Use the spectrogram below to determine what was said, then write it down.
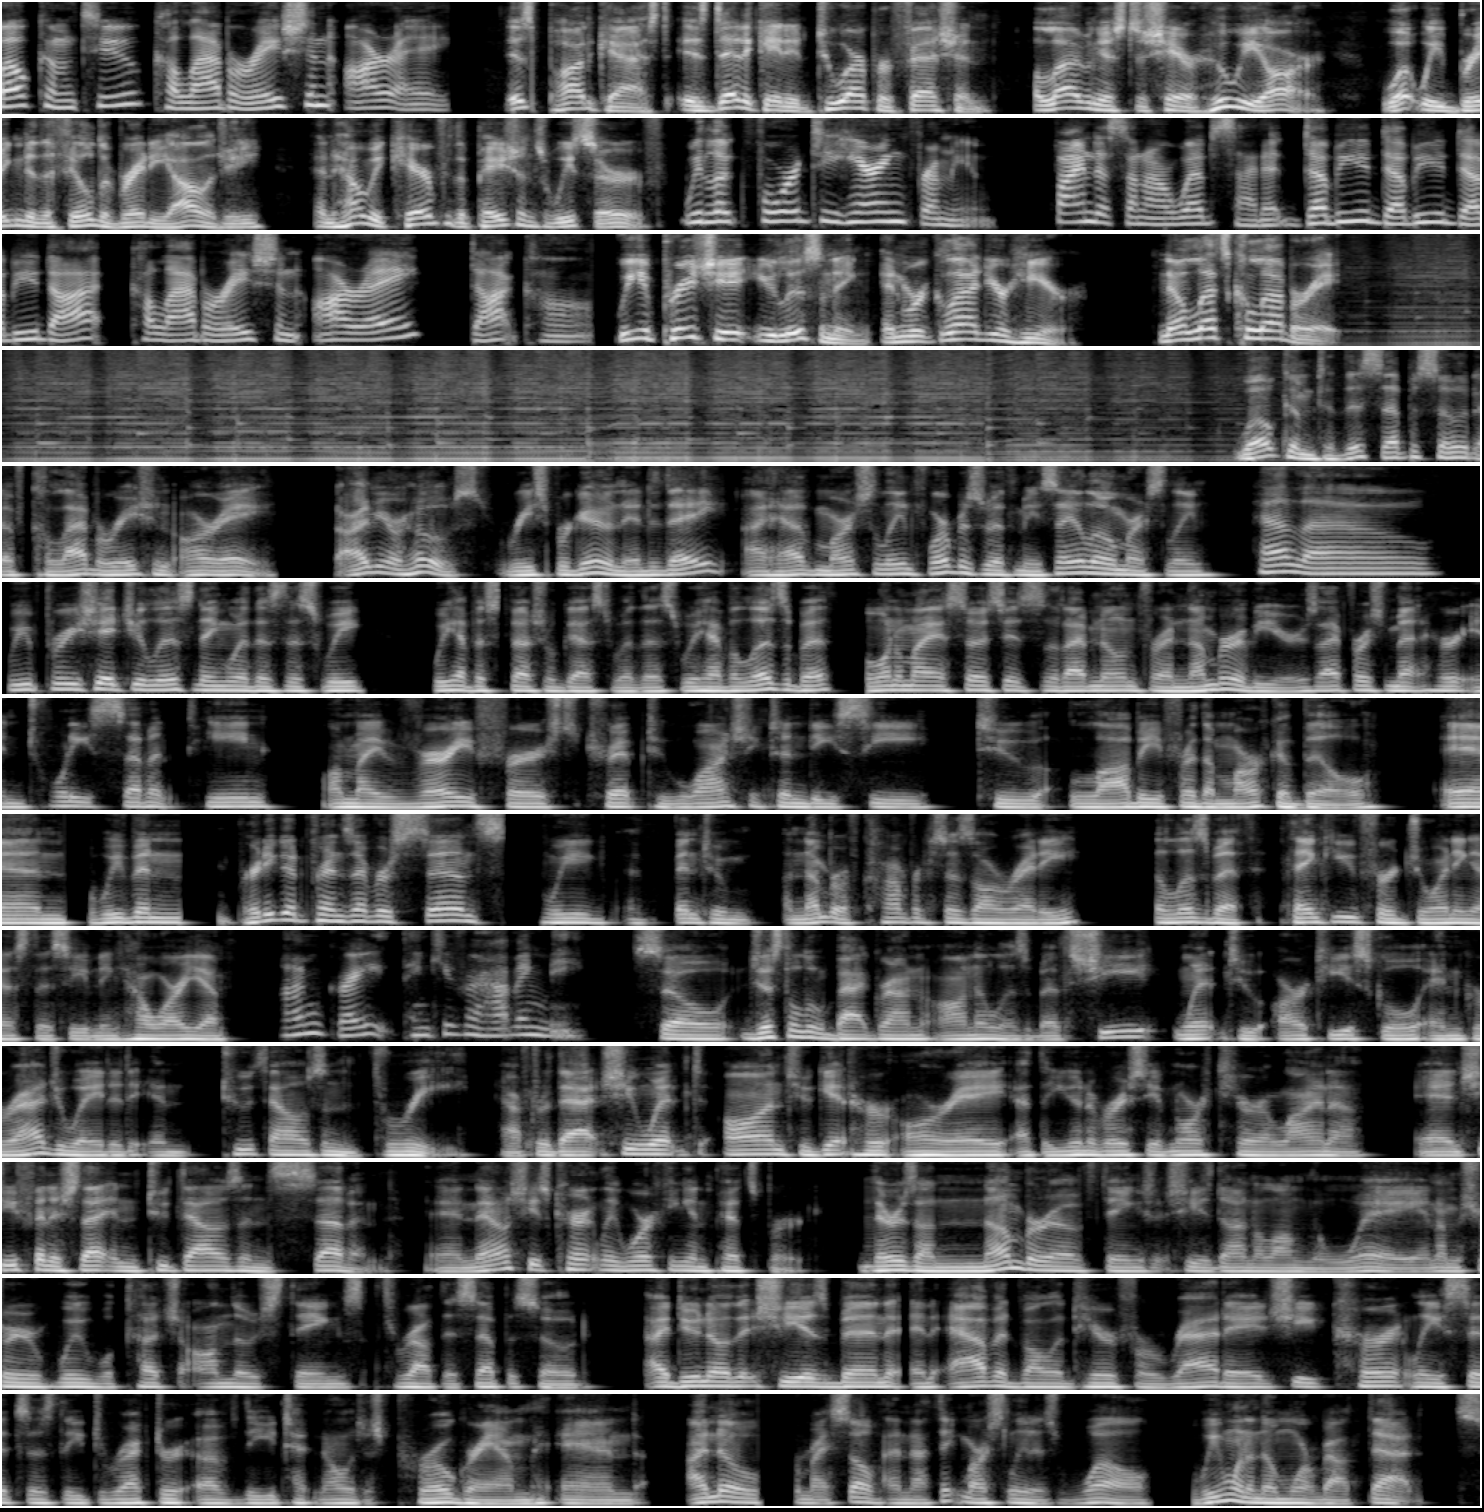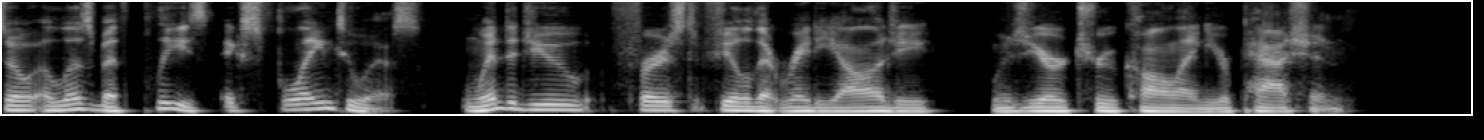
Welcome to Collaboration RA. This podcast is dedicated to our profession, allowing us to share who we are, what we bring to the field of radiology, and how we care for the patients we serve. We look forward to hearing from you. Find us on our website at www.collaborationra.com. We appreciate you listening, and we're glad you're here. Now let's collaborate. Welcome to this episode of Collaboration RA. I'm your host, Reece Burgoon, and today I have Marcelene Forbus with me. Say hello, Marcelene. Hello. We appreciate you listening with us this week. We have a special guest with us. We have Elizabeth, one of my associates that I've known for a number of years. I first met her in 2017 on my very first trip to Washington, D.C. to lobby for the MARCA bill. And we've been pretty good friends ever since. We have been to a number of conferences already. Elizabeth, thank you for joining us this evening. How are you? I'm great. Thank you for having me. So, just a little background on Elizabeth. She went to RT school and graduated in 2003. After that, she went on to get her RA at the University of North Carolina, and she finished that in 2007. And now she's currently working in Pittsburgh. There's a number of things that she's done along the way, and I'm sure we will touch on those things throughout this episode. I do know that she has been an avid volunteer for Rad Aid. She currently sits as the director of the technologist program. And I know for myself, and I think Marcelene as well, we want to know more about that. So, Elizabeth, please explain to us when did you first feel that radiology was your true calling, your passion?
